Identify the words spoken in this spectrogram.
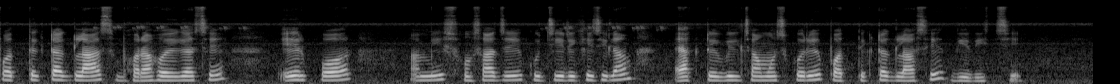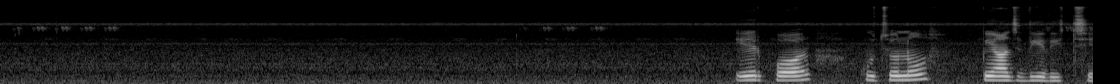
প্রত্যেকটা গ্লাস ভরা হয়ে গেছে। এরপর আমি শসা যে কুচিয়ে রেখেছিলাম, এক টেবিল চামচ করে প্রত্যেকটা গ্লাসে দিয়ে দিচ্ছি। এরপর কুচনো পেঁয়াজ দিয়ে দিচ্ছি।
